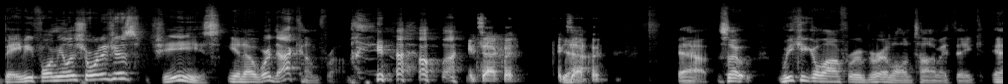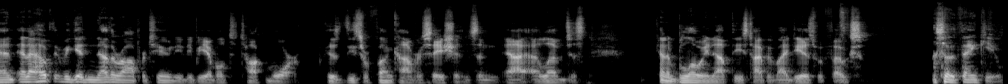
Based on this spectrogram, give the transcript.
Baby formula shortages? Jeez you know where'd that come from? You know? exactly exactly. Yeah. yeah. so we could go on for a very long time i think and and i hope that we get another opportunity to be able to talk more because these are fun conversations and I, I love just kind of blowing up these type of ideas with folks. So thank you.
